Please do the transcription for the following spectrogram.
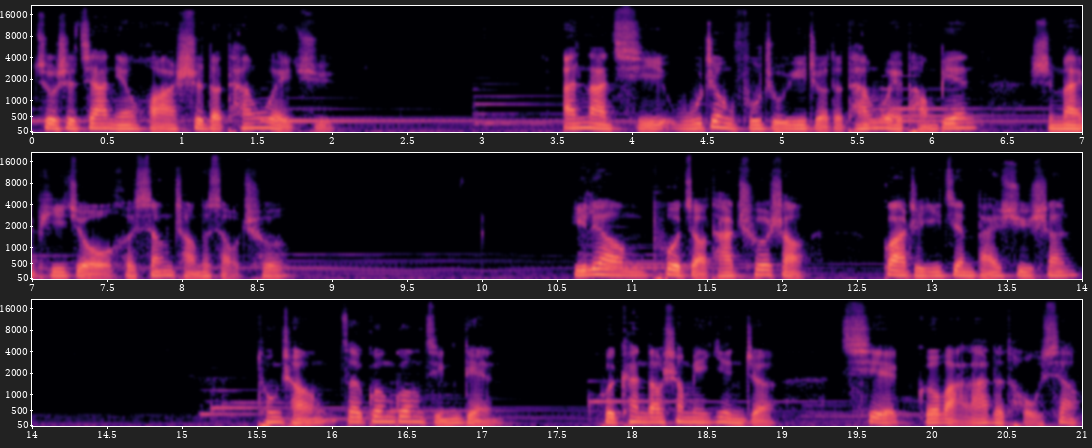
就是嘉年华式的摊位区。安纳奇无政府主义者的摊位旁边是卖啤酒和香肠的小车。一辆破脚踏车上挂着一件白恤衫。通常在观光景点会看到上面印着切格瓦拉的头像，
